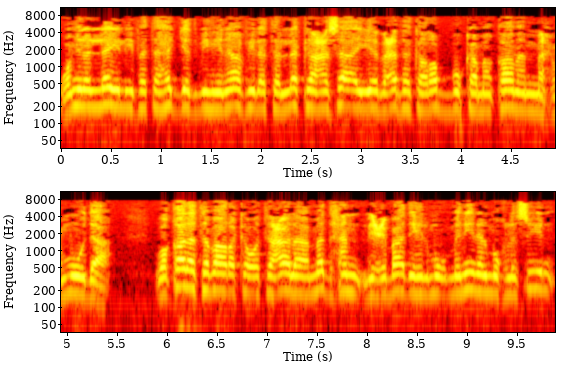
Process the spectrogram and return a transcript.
ومن الليل فتهجد به نافلة لك عسى أن يبعثك ربك مقاما محمودا. وقال تبارك وتعالى مدحا لعباده المؤمنين المخلصين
